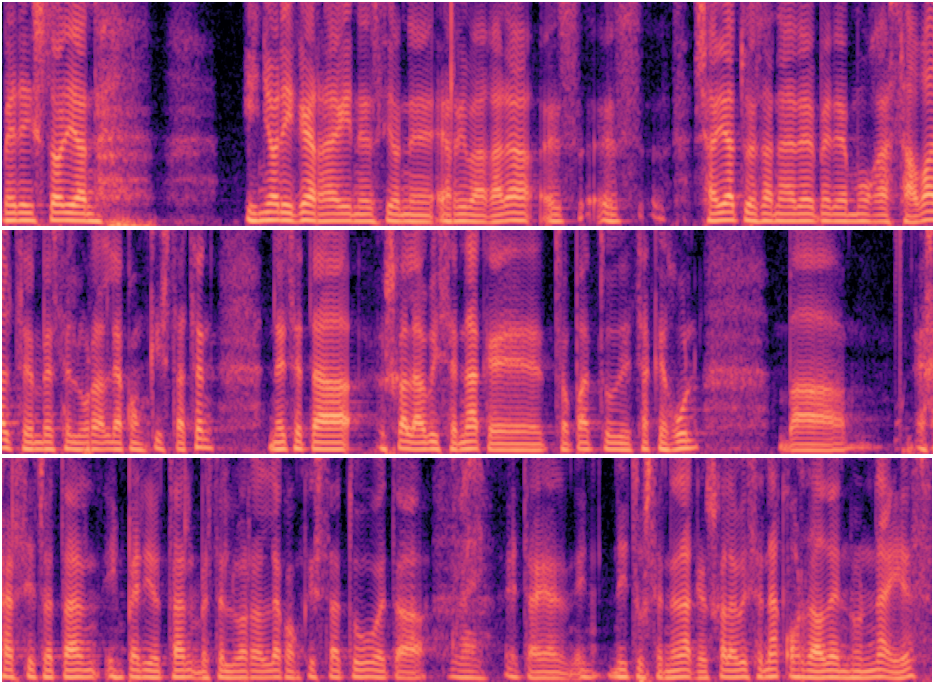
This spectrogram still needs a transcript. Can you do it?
bere historian inori gerra egin ez dion herri bat gara, ez, ez saiatu ez dana ere bere muga zabaltzen beste lurraldea konkistatzen, nahiz eta Euskal Abizenak eh, topatu ditzakegun, ba, ejerzituetan, imperioetan beste lurraldea konkistatu eta Bai. eta dituztenenak Euskal Abizenak hor dauden nun nahi, ez?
